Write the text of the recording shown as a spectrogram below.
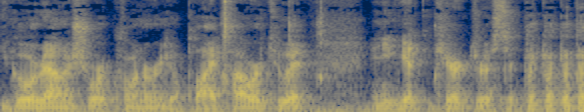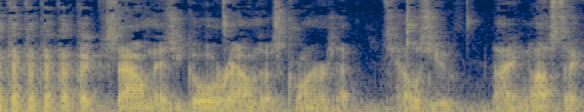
You go around a short corner, you apply power to it, and you get the characteristic click, click, click, click, click, click, click, click sound as you go around those corners. That tells you diagnostic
